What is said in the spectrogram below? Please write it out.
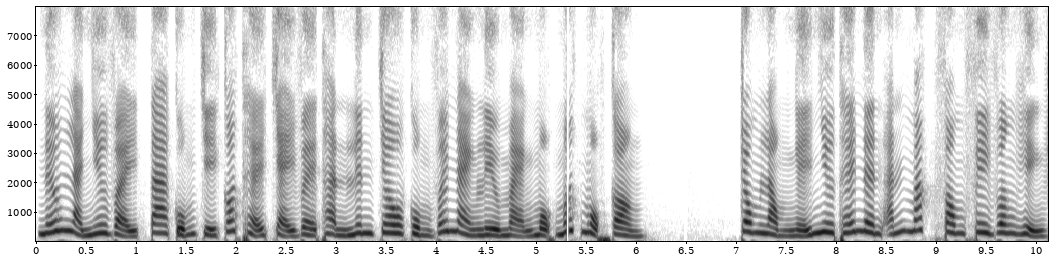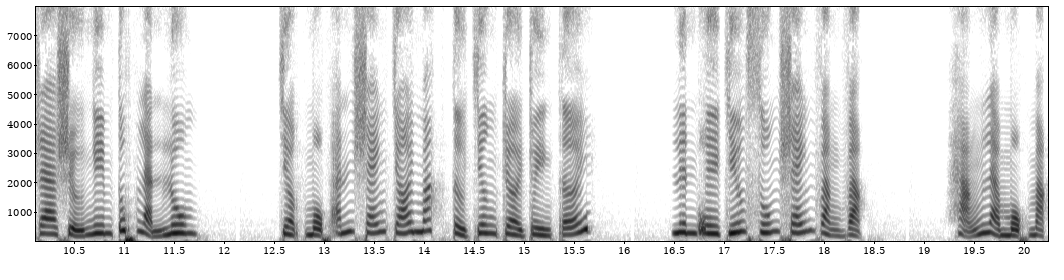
Nếu là như vậy, ta cũng chỉ có thể chạy về thành Linh Châu cùng với nàng liều mạng một mất một còn. Trong lòng nghĩ như thế nên ánh mắt Phong Phi Vân hiện ra sự nghiêm túc lạnh lùng. Chợt một ánh sáng chói mắt từ chân trời truyền tới. Linh uy chiếu xuống sáng vàng vặc. Hẳn là một mặt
